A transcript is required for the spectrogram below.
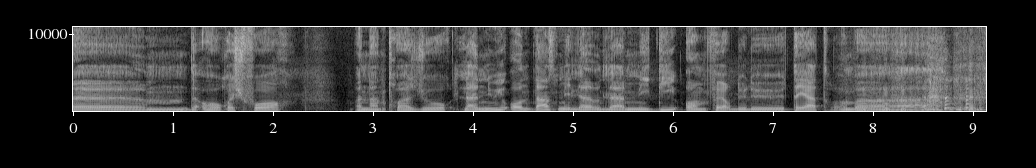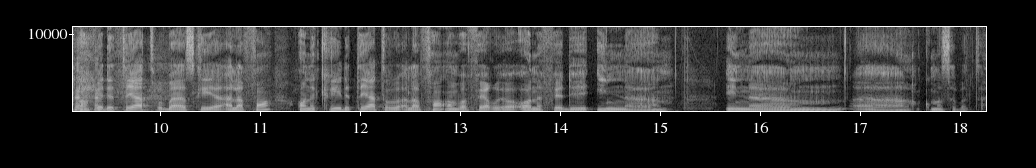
au Rochefort pendant trois jours. La nuit, on danse, mais la, la midi, on fait de théâtre. On, va, on fait du théâtre parce qu'à la fin, on a créé du théâtre. À la fin, on va faire, on a fait des in, in euh, euh, comment ça s'appelle ça?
